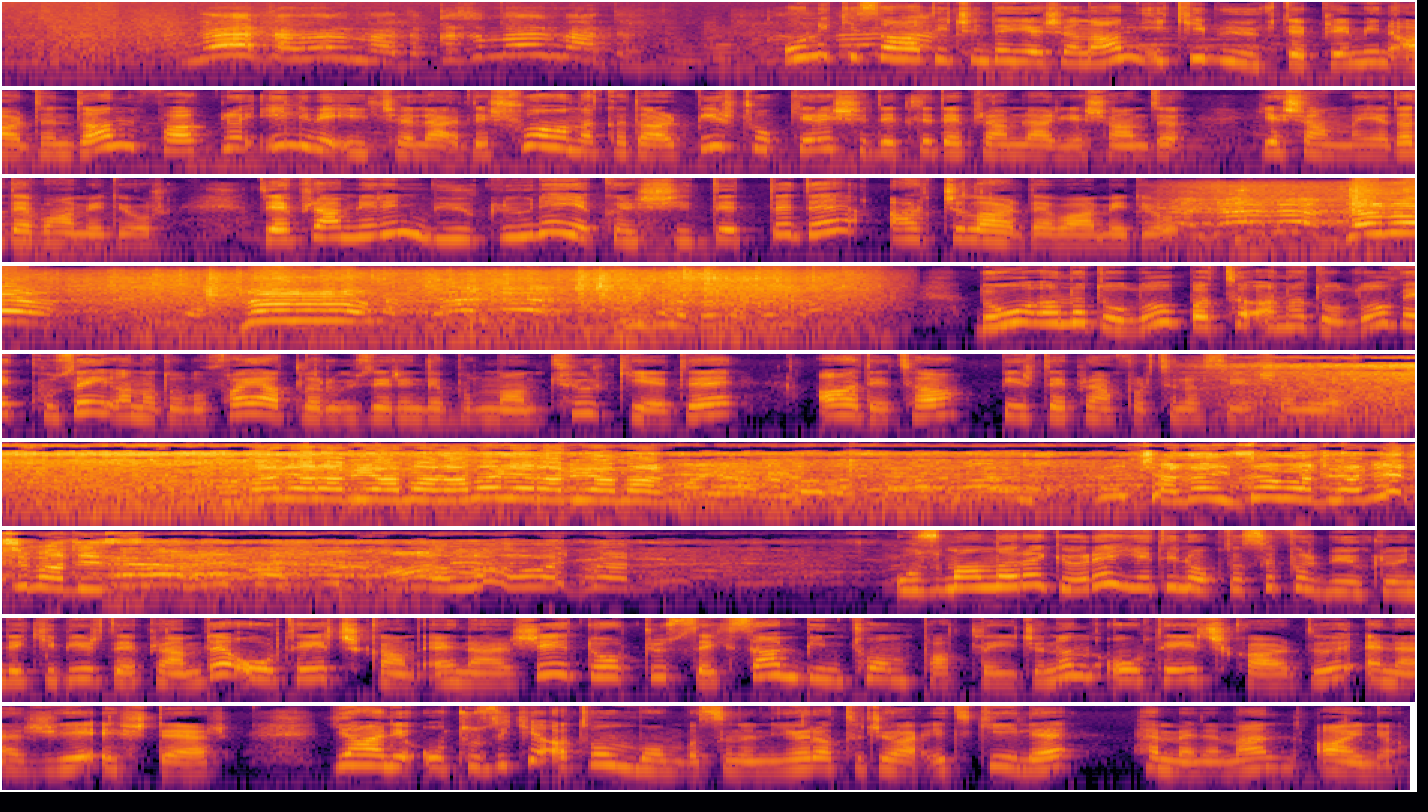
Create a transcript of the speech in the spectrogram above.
Nerede ölmedi? Kızım ölmedi. 12 saat içinde yaşanan iki büyük depremin ardından farklı il ve ilçelerde şu ana kadar birçok kere şiddetli depremler yaşandı. Yaşanmaya da devam ediyor. Depremlerin büyüklüğüne yakın şiddette de artçılar devam ediyor. Gelme. La la la. Doğu Anadolu, Batı Anadolu ve Kuzey Anadolu fay hatları üzerinde bulunan Türkiye'de adeta bir deprem fırtınası yaşanıyor. Aman yarabbi aman aman yarabbi aman. İçeride insan vardı ya niye çıkmadınız? Allahu Ekber. Uzmanlara göre 7.0 büyüklüğündeki bir depremde ortaya çıkan enerji 480 bin ton patlayıcının ortaya çıkardığı enerjiye eşdeğer. Yani 32 atom bombasının yaratacağı etkiyle hemen hemen aynı.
